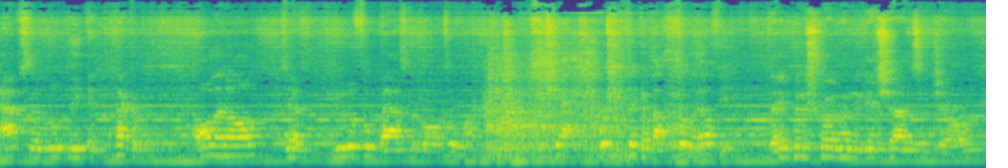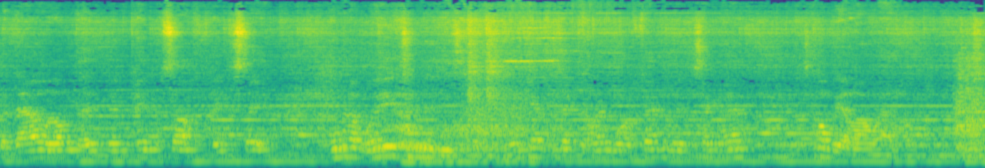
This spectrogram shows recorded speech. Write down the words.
absolutely impeccable. All in all, just beautiful basketball to watch. Jack, what do you think about Philadelphia? They've been struggling to get shots in general, but now, well, they've been paid themselves, paid to say it. Giving up way too many easy. They can't protect the rim more effectively in the second half. It's going to be a long way home. And it's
